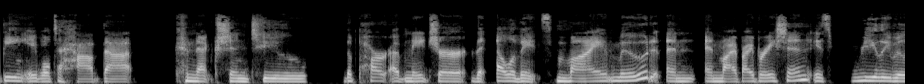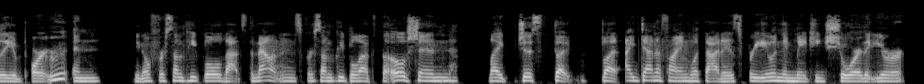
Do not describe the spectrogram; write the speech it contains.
being able to have that connection to the part of nature that elevates my mood and, and my vibration is really, really important. And, you know, for some people, that's the mountains. For some people, that's the ocean. Like just, but, but identifying what that is for you and then making sure that you're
